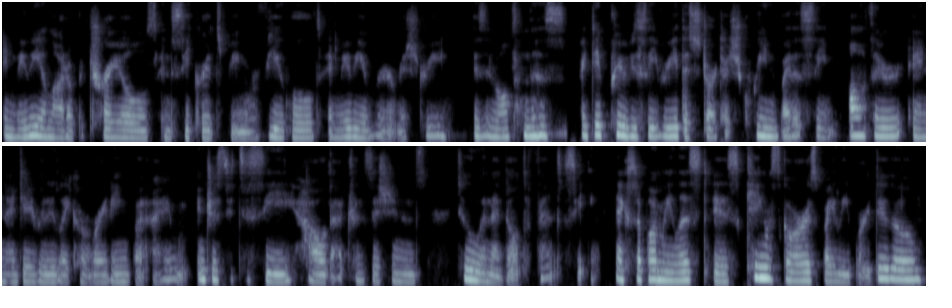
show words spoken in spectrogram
and maybe a lot of betrayals and secrets being revealed and maybe a murder mystery is involved in this. I did previously read The Star Touched Queen by the same author and I did really like her writing but I'm interested to see how that transitions to an adult fantasy. Next up on my list is King of Scars by Leigh Bardugo.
